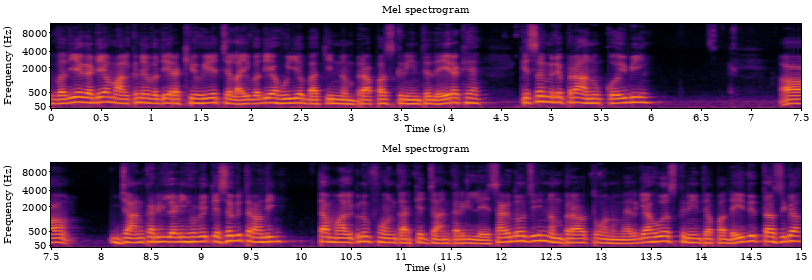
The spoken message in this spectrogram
ਵਧੀਆ ਗੱਡੀ ਆ ਮਾਲਕ ਨੇ ਵਧੀਆ ਰੱਖੀ ਹੋਈ ਹੈ, ਚਲਾਈ ਵਧੀਆ ਹੋਈ ਹੈ। ਬਾਕੀ ਨੰਬਰ ਆਪਾਂ ਸਕਰੀਨ ਤੇ ਦੇ ਹੀ ਰੱਖਿਆ। ਕਿਸੇ ਮੇਰੇ ਭਰਾ ਨੂੰ ਕੋਈ ਵੀ ਆ ਜਾਣਕਾਰੀ ਲੈਣੀ ਹੋਵੇ ਕਿਸੇ ਵੀ ਤਰ੍ਹਾਂ ਦੀ, ਤਾਂ ਮਾਲਕ ਨੂੰ ਫੋਨ ਕਰਕੇ ਜਾਣਕਾਰੀ ਲੈ ਸਕਦੇ ਹੋ ਜੀ। ਨੰਬਰ ਤੁਹਾਨੂੰ ਮਿਲ ਗਿਆ ਹੋਊਗਾ ਸਕਰੀਨ ਤੇ ਆਪਾਂ ਦੇ ਹੀ ਦਿੱਤਾ ਸੀਗਾ।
